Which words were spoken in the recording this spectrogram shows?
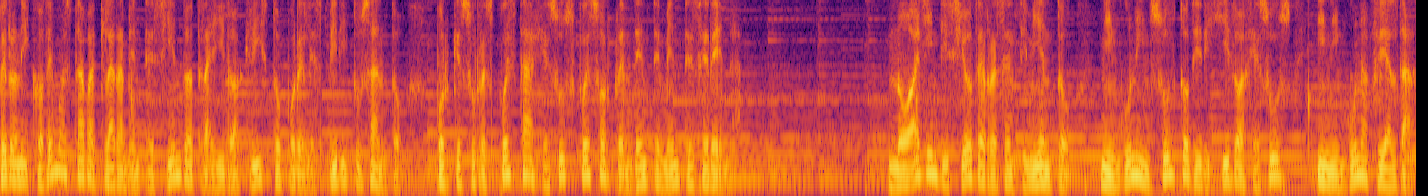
Pero Nicodemo estaba claramente siendo atraído a Cristo por el Espíritu Santo, porque su respuesta a Jesús fue sorprendentemente serena. No hay indicio de resentimiento, ningún insulto dirigido a Jesús y ninguna frialdad.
